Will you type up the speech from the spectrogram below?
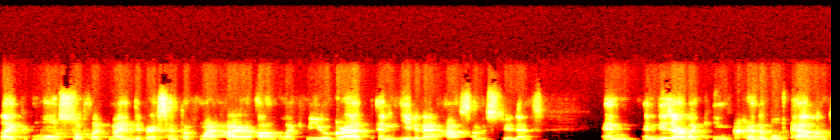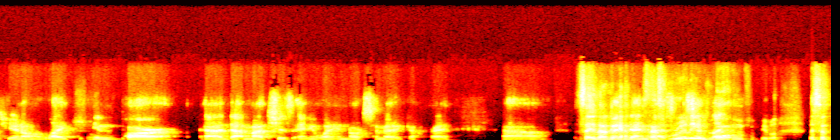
like most of like 90% of my hire are like new grad, and even I have some students, and and these are like incredible talent, you know, like sure. in par uh, that matches anyone in North America, right? Uh, Say that again. Then, that's really said, important like, for people. Listen,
